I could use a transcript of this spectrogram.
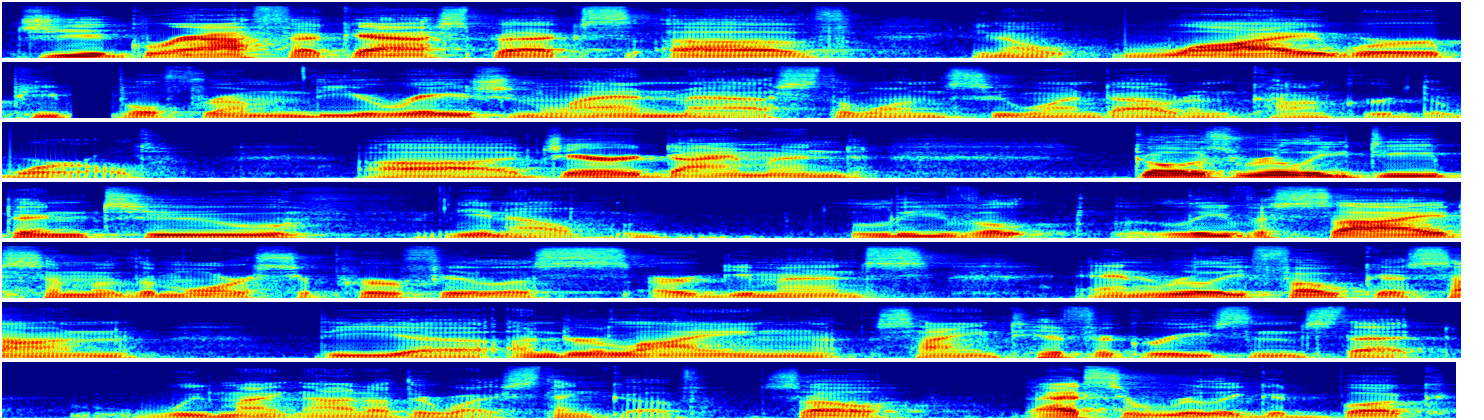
geographic aspects of, you know, why were people from the Eurasian landmass the ones who went out and conquered the world. Uh, Jared Diamond goes really deep into, you know, leave a, leave aside some of the more superfluous arguments and really focus on the uh, underlying scientific reasons that we might not otherwise think of. So that's a really good book.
